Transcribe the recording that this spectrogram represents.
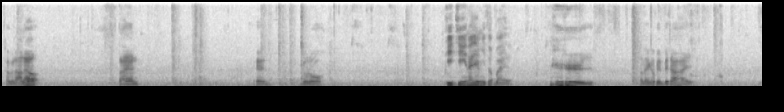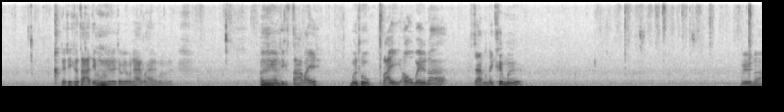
แต่เวลาแล้วสแตนเอ็นโดโร พีจีน่าจะมีสักใบแหละเฮ้ยอะไรก็เป็นไปได้เดี๋ยวทิกสตาร์เต็มมือเลยจะเวลหน้าไปมาเลยเอาอย่างนั้นทิกสตาร์ไปเมื่อถูกไรเอาเวลหน้าจากได้ขึ้นมือ เวลหน้า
